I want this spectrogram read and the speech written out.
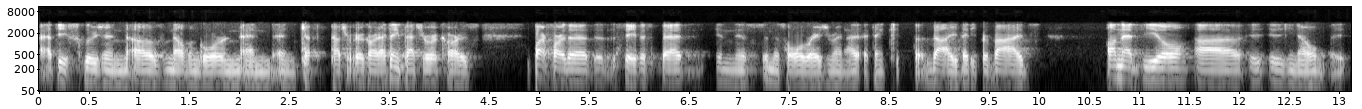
at the exclusion of Melvin Gordon and, and kept Patrick Ricard. I think Patrick Ricard is by far the, the, the safest bet in this in this whole arrangement. I, I think the value that he provides on that deal uh, is, you know it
